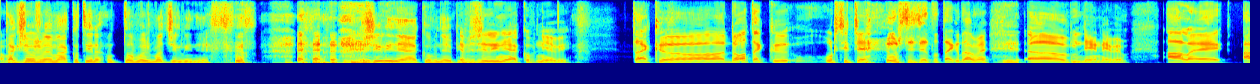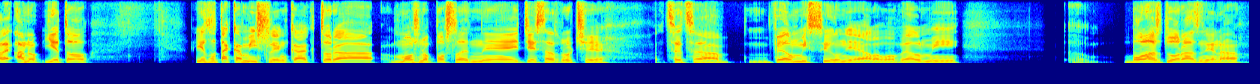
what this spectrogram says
áno. Takže už vieme, ako ty na- to budeš mať v Žiline. v Žiline ako v nebi. v Žiline ako v nebi. Tak, uh, no tak uh, určite, určite to tak dáme. Uh, nie, neviem. Ale, ale áno, je to, je to taká myšlienka, ktorá možno posledné 10 ročie cca veľmi silne alebo veľmi bola zdôraznená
